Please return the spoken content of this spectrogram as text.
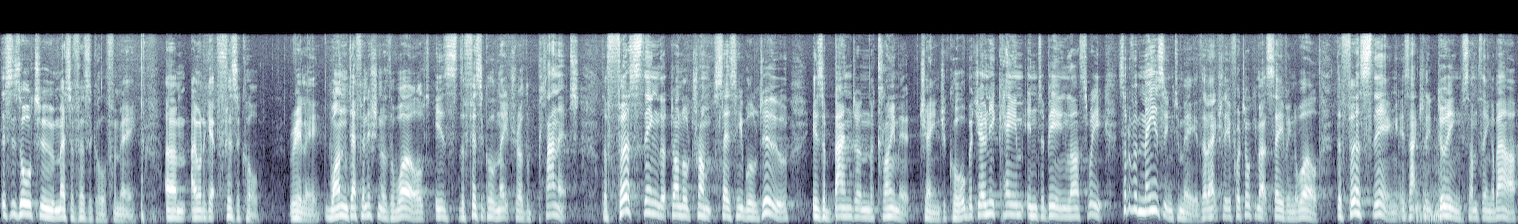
This is all too metaphysical for me. Um, I want to get physical, really. One definition of the world is the physical nature of the planet. The first thing that Donald Trump says he will do is abandon the climate change accord, which only came into being last week. Sort of amazing to me that actually, if we're talking about saving the world, the first thing is actually doing something about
